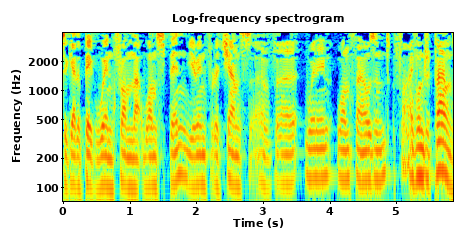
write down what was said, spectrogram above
to get a big win from that one spin, you're in for a chance of uh, winning £1,500.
